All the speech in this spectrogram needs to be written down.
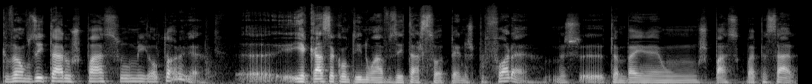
que vão visitar o espaço Miguel Torga. Uh, e a casa continua a visitar só apenas por fora, mas uh, também é um espaço que vai passar,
